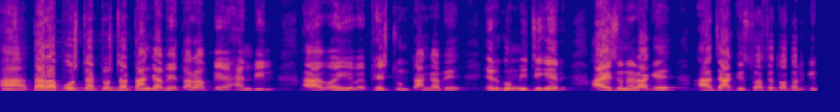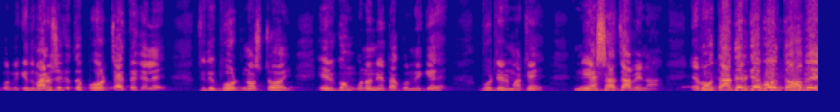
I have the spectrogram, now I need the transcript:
হ্যাঁ তারা পোস্টার টোস্টার টাঙ্গাবে তারা হ্যান্ডবিল ওই ফেস্টুন টাঙ্গাবে এরকম মিটিংয়ের আয়োজনের আগে যা কিছু আছে তদারকি করবে। কিন্তু মানুষের কাছে ভোট চাইতে গেলে যদি ভোট নষ্ট হয়, এরকম কোনো নেতাকর্মীকে ভোটের মাঠে নিয়ে আসা যাবে না। এবং তাদেরকে বলতে হবে,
